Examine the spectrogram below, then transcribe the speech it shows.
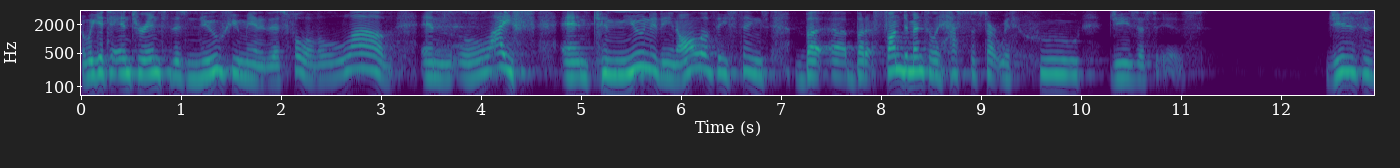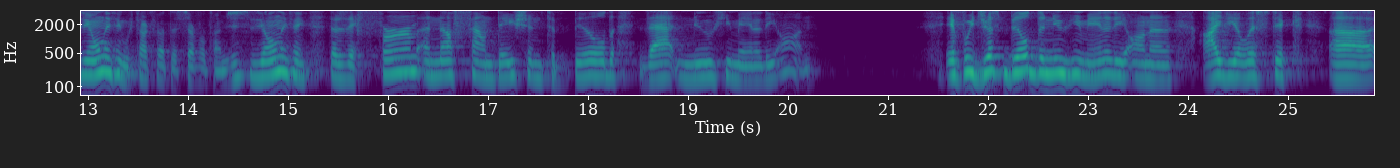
And we get to enter into this new humanity that's full of love and life and community and all of these things. But, uh, but it fundamentally has to start with who Jesus is. Jesus is the only thing, we've talked about this several times. Jesus is the only thing that is a firm enough foundation to build that new humanity on. If we just build the new humanity on an idealistic, uh,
